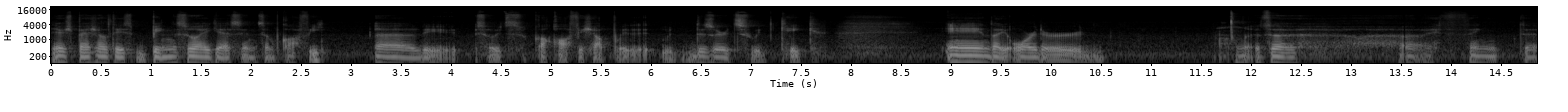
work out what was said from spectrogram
their specialty is bingsu, I guess, and some coffee. Uh, they so it's a coffee shop with with desserts with cake. And I ordered the uh, I think the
